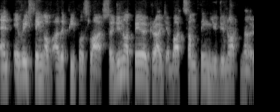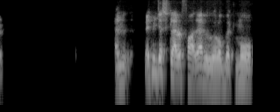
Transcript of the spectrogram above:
and everything of other people's lives. So do not bear a grudge about something you do not know. And let me just clarify that a little bit more.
